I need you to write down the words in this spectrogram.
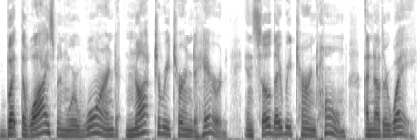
But the wise men were warned not to return to Herod, and so they returned home another way.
